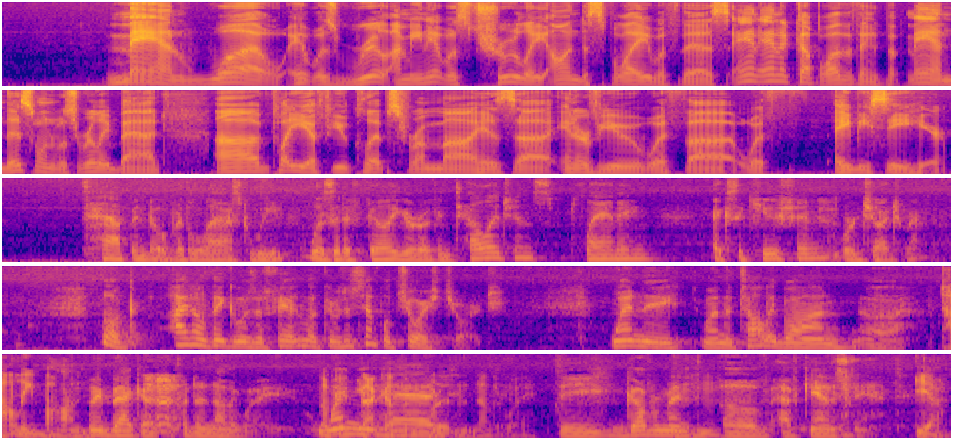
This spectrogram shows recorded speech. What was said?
man, whoa, it was real. I mean, it was truly on display with this and, and a couple other things. But man, this one was really bad. Uh, play you a few clips from uh, his uh, interview with uh, with ABC here. Happened over the last week. Was it a failure of intelligence, planning, execution, or judgment? Look, I don't think it was a fair. Look, it was a simple choice, George when the when the Taliban uh, Taliban. Let me back up. Put it another way. Okay, when back you up had and put it another way. The government mm-hmm. of Afghanistan. Yeah.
